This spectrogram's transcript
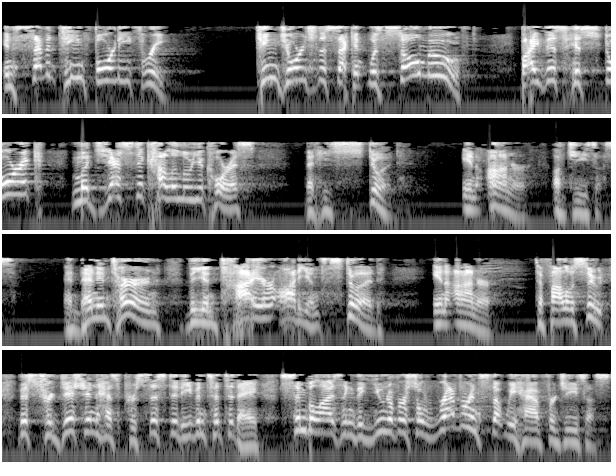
in 1743, King George II was so moved by this historic, majestic Hallelujah chorus that he stood in honor of Jesus. And then in turn, the entire audience stood in honor to follow suit. This tradition has persisted even to today, symbolizing the universal reverence that we have for Jesus,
